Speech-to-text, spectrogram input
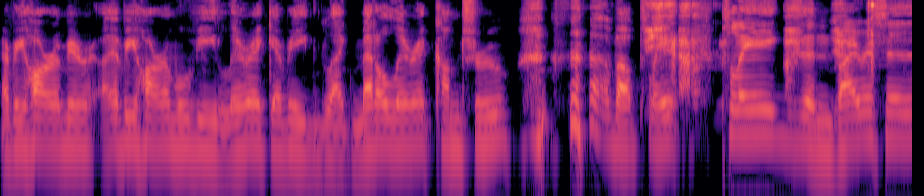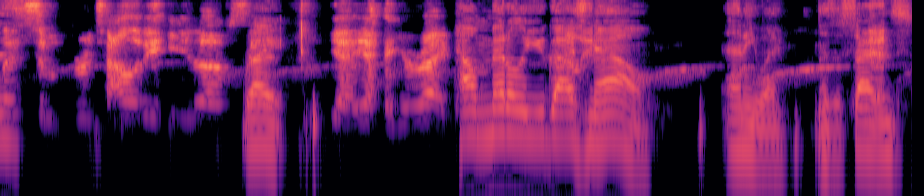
every horror every horror movie lyric, every like metal lyric come true about pla- Yeah. plagues and viruses. with some brutality you know? Right. yeah yeah you're right How metal are you guys Really? now? Anyway, as the sirens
